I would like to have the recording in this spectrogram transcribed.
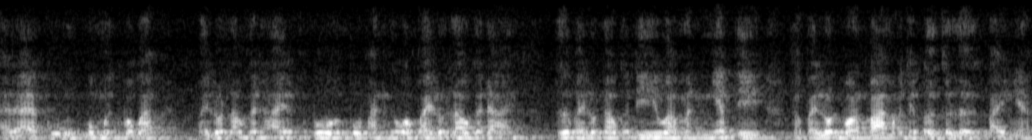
อะไรครูครูหมึกบอกว่า ไปรถเราก็ได้ปู่ปู่พันธุ์ก็บอกไปรถเราก็ได้เออไปรถเราก็ดีว่ามันเงียบดีถ้าไปรถบอลบานมันก็จะเออก็เลิกไปเงี้ย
